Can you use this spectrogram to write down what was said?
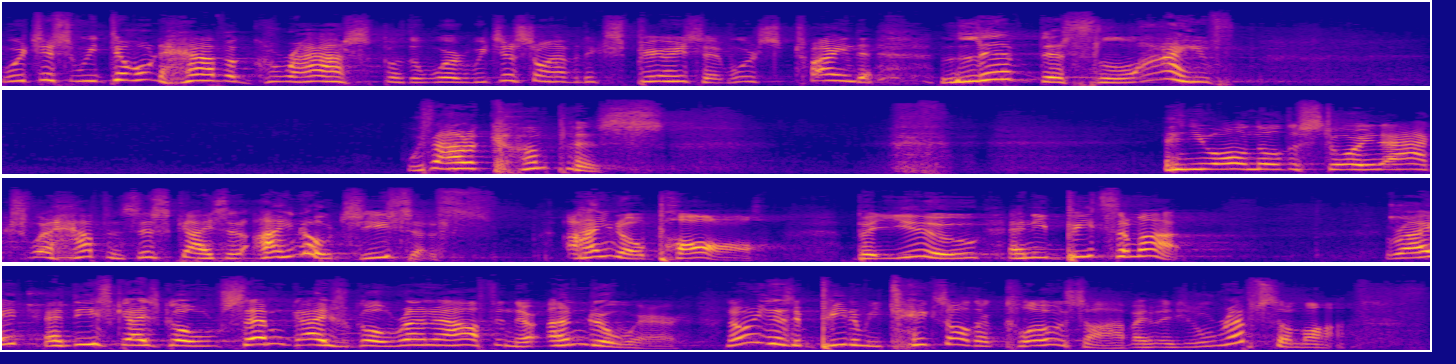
We're just, we don't have a grasp of the word. We just don't have an experience of it. We're trying to live this life without a compass. And you all know the story in Acts. What happens? This guy said, I know Jesus. I know Paul. But you, and he beats him up. Right? And these guys go, some guys go running off in their underwear. Not only does he beat them, he takes all their clothes off. I mean, he rips them off.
